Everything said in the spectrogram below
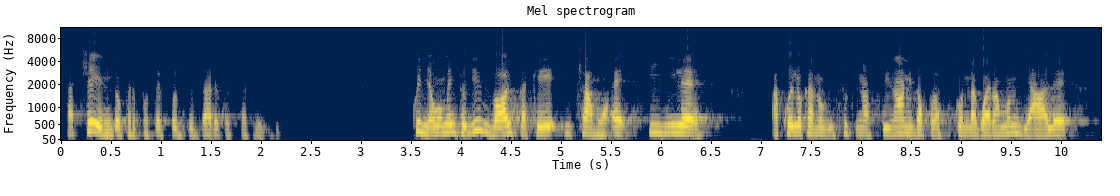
facendo per poter fronteggiare questa crisi. Quindi è un momento di svolta che diciamo, è simile a quello che hanno vissuto i nostri nonni dopo la seconda guerra mondiale,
